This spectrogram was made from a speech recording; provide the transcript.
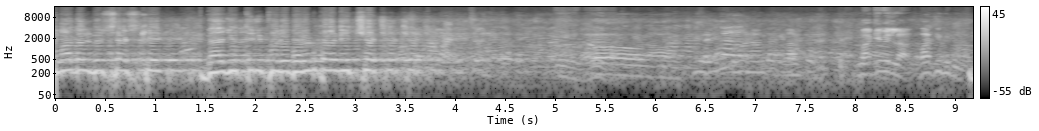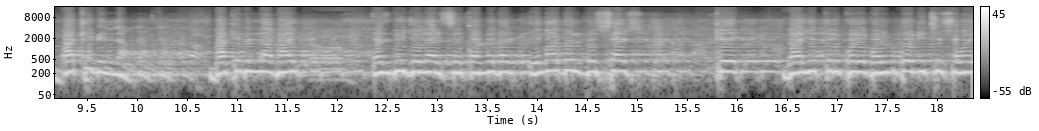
এমাদুল বিশ্বাসকে ব্যাজুত্রী পরে বরণ করে নিচ্ছে। বাকি বিল্লা বাকি বিল্লা ভাই এসবি জুয়েলার্সের কর্ণধার ইমাদুল বিশ্বাস কে গায়ত্রী করে বরণ করে নিচ্ছে। সবাই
